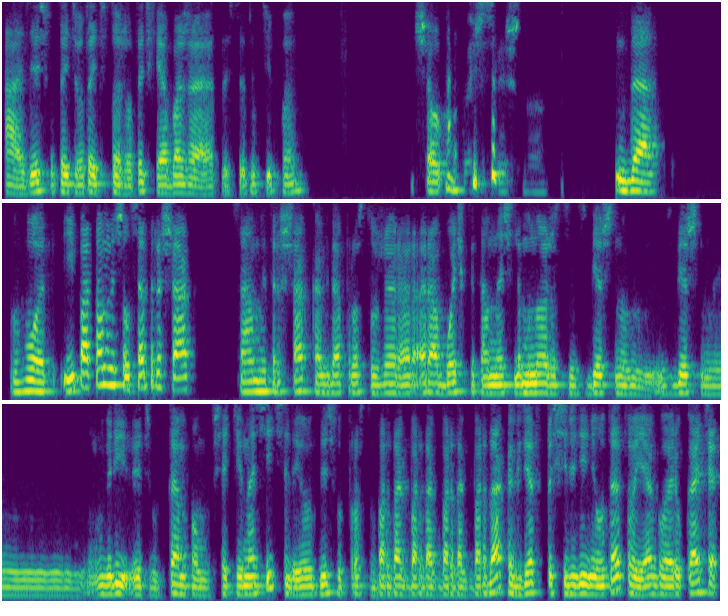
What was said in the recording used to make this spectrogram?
А, здесь вот эти, вот эти тоже, вот этих я обожаю. То есть это типа шоу. Очень смешно. Да. Вот. И потом начался трешак. Самый трешак, когда просто уже ра- рабочка там начали множиться с бешеным, с бешеным этим темпом всякие носители. И вот здесь вот просто бардак, бардак, бардак, бардак. И где-то посередине вот этого я говорю Кате,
